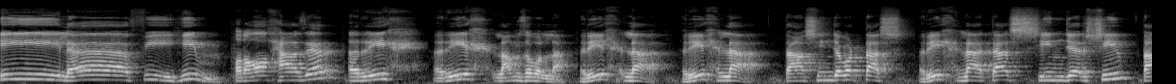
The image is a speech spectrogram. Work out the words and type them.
ইলাফি হিম র হাজের রিহ রিহ, লাম জবল্লা। রিহ লা রিহ লা তা শিন জবর তাস। রিহ লা তাস শিনজের শিম, তা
